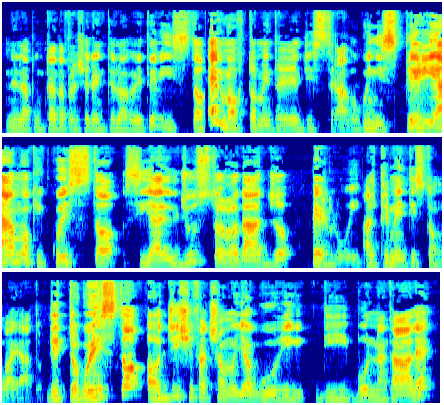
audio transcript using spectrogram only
nella puntata precedente lo avrete visto, è morto mentre registravo, quindi speriamo che questo sia il giusto rodaggio per lui, altrimenti sto inguaiato. Detto questo, oggi ci facciamo gli auguri di buon Natale,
